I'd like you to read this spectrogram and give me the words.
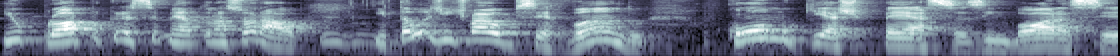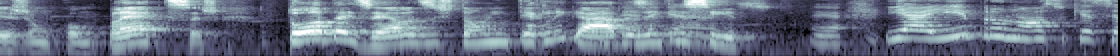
e o próprio crescimento nacional. Uhum. Então a gente vai observando como que as peças, embora sejam complexas, todas elas estão interligadas, interligadas. entre si. É. E aí, para o nosso QC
